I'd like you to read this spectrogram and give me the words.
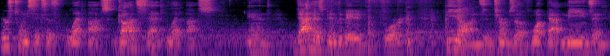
verse 26 says, Let us. God said, Let us. And that has been debated for eons in terms of what that means. And,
